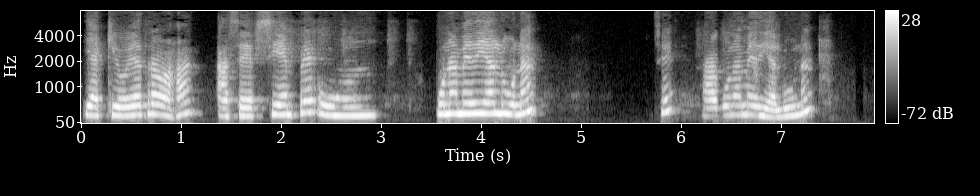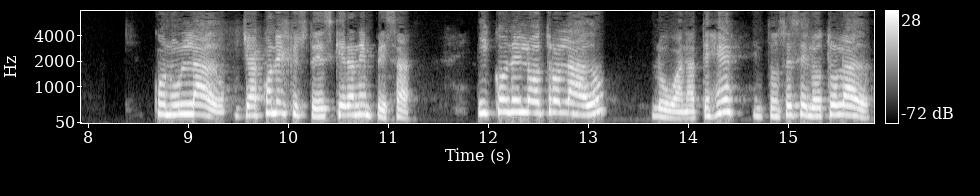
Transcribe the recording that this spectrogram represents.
y aquí voy a trabajar, hacer siempre un, una media luna, ¿sí? Hago una media luna con un lado, ya con el que ustedes quieran empezar. Y con el otro lado lo van a tejer. Entonces el otro lado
